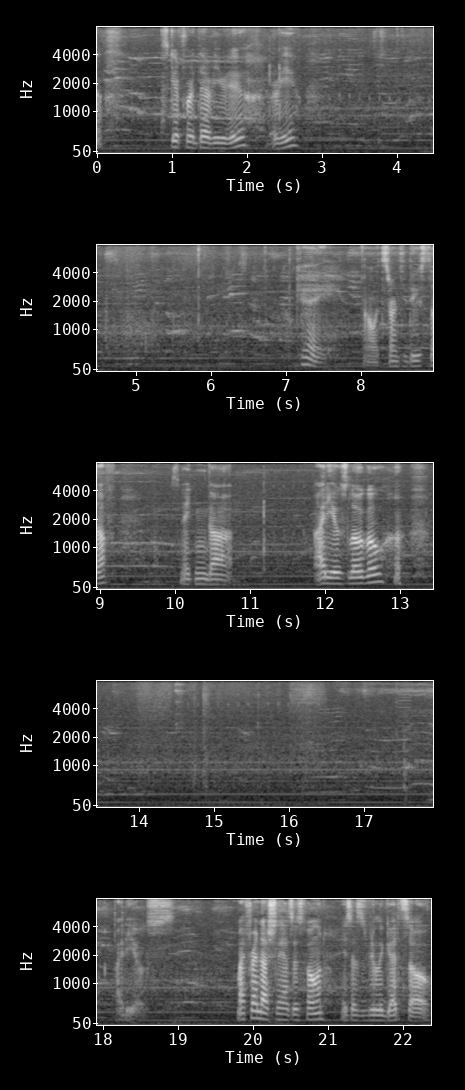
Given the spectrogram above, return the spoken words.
it's good for the review. Review. Okay. Now it's starting to do stuff. It's making the Ideos logo. Ideos. My friend actually has this phone. He says it's really good, so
